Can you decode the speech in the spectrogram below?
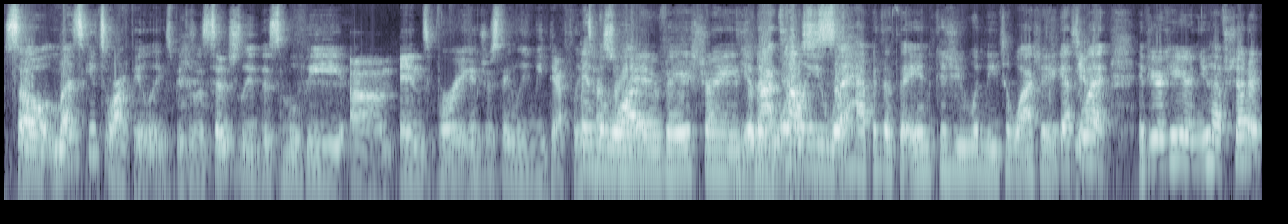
So let's get to our feelings because essentially this movie um, ends very interestingly. We definitely in the water, very strange. Yeah, Not telling you what happens at the end because you would need to watch it. And guess Yeah. what? If you're here and you have Shudder,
